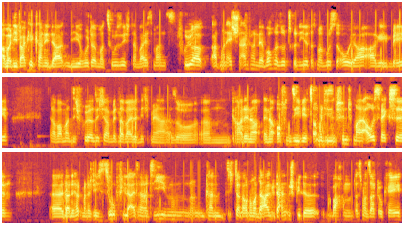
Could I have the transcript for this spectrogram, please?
Aber die Wackelkandidaten, die holt er immer zu sich, dann weiß man es. Früher hat man echt schon Anfang der Woche so trainiert, dass man wusste, oh ja, A gegen B. Da war man sich früher sicher, mittlerweile nicht mehr. Also ähm, gerade in der, in der Offensive jetzt auch mit diesen fünfmal auswechseln. Äh, dadurch hat man natürlich so viele Alternativen und kann sich dann auch nochmal da Gedankenspiele machen, dass man sagt, okay,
